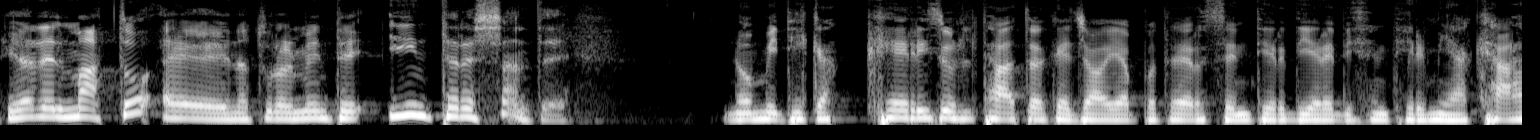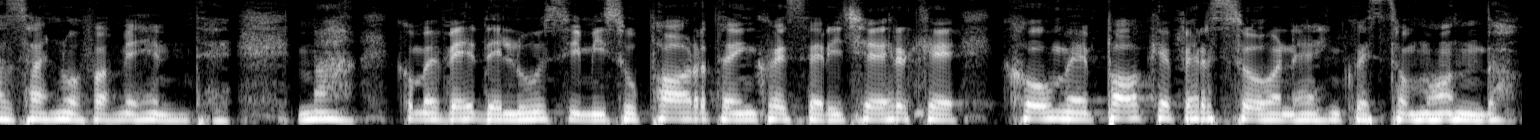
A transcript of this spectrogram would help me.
gli dà del matto, è naturalmente interessante. Non mi dica che risultato e che gioia poter sentir dire di sentirmi a casa nuovamente. Ma come vede Lucy mi supporta in queste ricerche come poche persone in questo mondo.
